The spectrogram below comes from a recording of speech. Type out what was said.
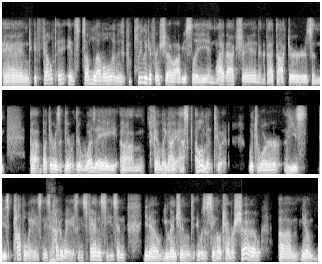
and it felt in, in some level it was a completely different show, obviously, and live action and about doctors and. Uh, but there was there there was a um, Family Guy esque element to it which were these these popaways and these yeah. cutaways and these fantasies. And you know, you mentioned it was a single camera show. Um, you know,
